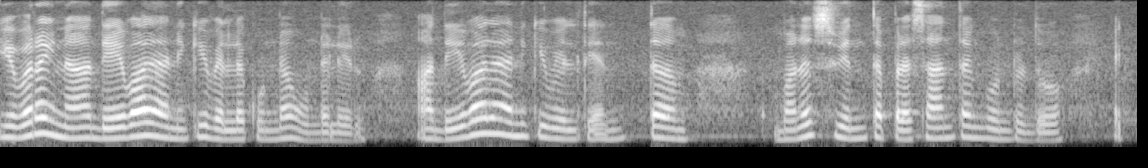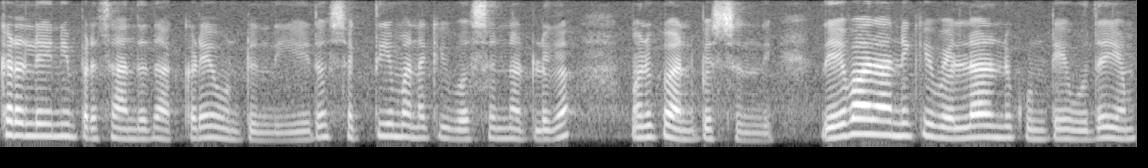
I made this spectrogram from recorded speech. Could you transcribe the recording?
ఎవరైనా దేవాలయానికి వెళ్ళకుండా ఉండలేరు. ఆ దేవాలయానికి వెళ్తే ఎంత మనసు ఎంత ప్రశాంతంగా ఉంటుందో ఎక్కడ లేని ప్రశాంతత అక్కడే ఉంటుంది. ఏదో శక్తి మనకి వస్తున్నట్లుగా మనకు అనిపిస్తుంది. దేవాలయానికి వెళ్ళాలనుకుంటే ఉదయం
